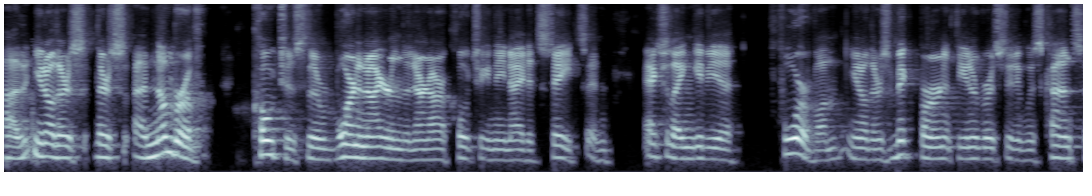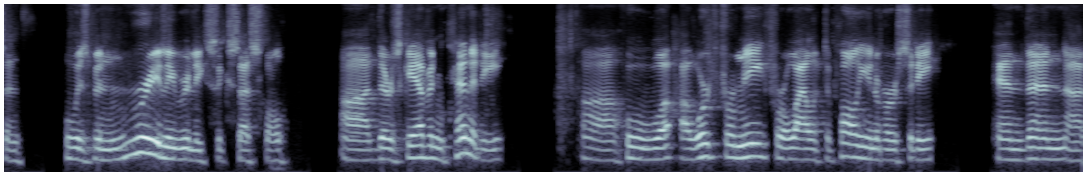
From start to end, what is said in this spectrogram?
uh, you know, there's there's a number of coaches that were born in Ireland that are now coaching in the United States, and actually, I can give you four of them. You know, there's Mick Byrne at the University of Wisconsin, who has been really, really successful. Uh, there's Gavin Kennedy, uh, who uh, worked for me for a while at DePaul University, and then uh,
